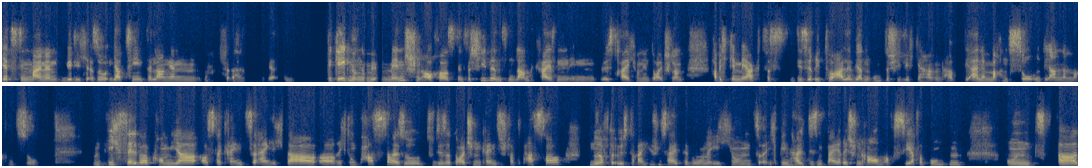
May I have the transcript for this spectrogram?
jetzt in meinen wirklich also jahrzehntelangen äh, Begegnungen mit Menschen, auch aus den verschiedensten Landkreisen in Österreich und in Deutschland, habe ich gemerkt, dass diese Rituale werden unterschiedlich gehandhabt. Die einen machen es so und die anderen machen es so. Und ich selber komme ja aus der Grenze eigentlich da äh, Richtung Passau, also zu dieser deutschen Grenzstadt Passau. Nur auf der österreichischen Seite wohne ich und ich bin halt diesem bayerischen Raum auch sehr verbunden. Und äh,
